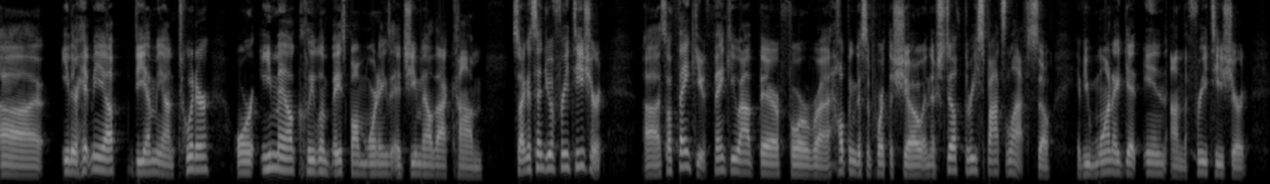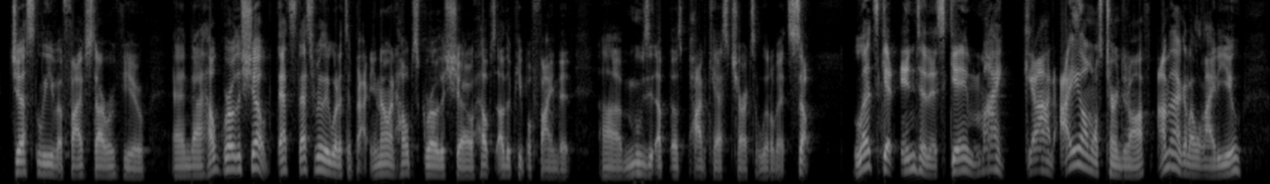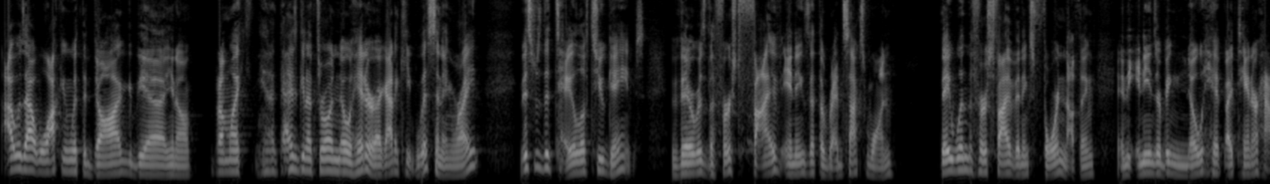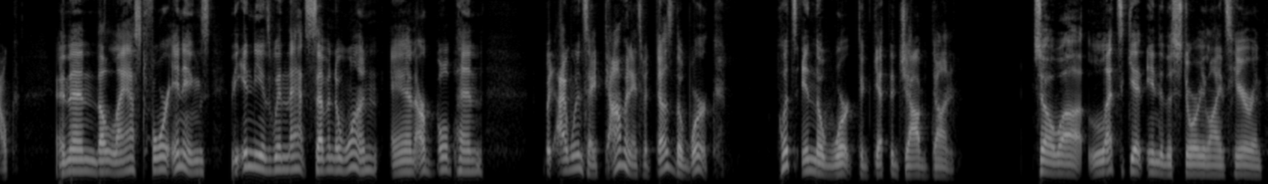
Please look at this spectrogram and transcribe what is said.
Uh, either hit me up, DM me on Twitter, or email clevelandbaseballmornings at gmail.com so I can send you a free t shirt. Uh, so thank you. Thank you out there for uh, helping to support the show. And there's still three spots left. So if you want to get in on the free t shirt, just leave a five star review and uh, help grow the show. That's that's really what it's about. You know, it helps grow the show, helps other people find it, uh, moves it up those podcast charts a little bit. So let's get into this game. My God, I almost turned it off. I'm not gonna lie to you. I was out walking with the dog, the uh, you know, but I'm like, you know, guy's gonna throw a no hitter. I got to keep listening, right? This was the tale of two games. There was the first five innings that the Red Sox won. They win the first five innings for nothing, and the Indians are being no hit by Tanner Houck. And then the last four innings, the Indians win that seven to one, and our bullpen, but I wouldn't say dominates, but does the work puts in the work to get the job done. So uh, let's get into the storylines here. And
